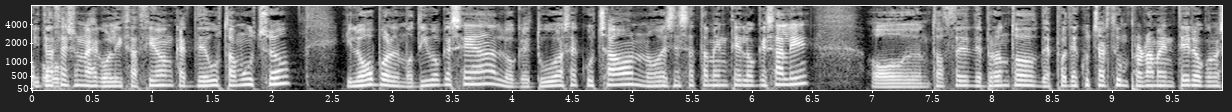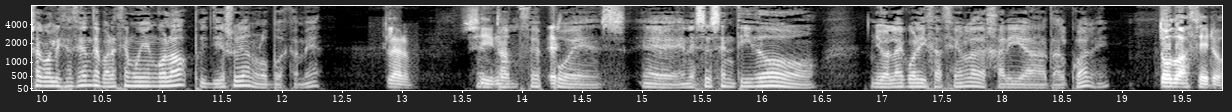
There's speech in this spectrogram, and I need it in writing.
y te haces una ecualización que te gusta mucho y luego por el motivo que sea, lo que tú has escuchado no es exactamente lo que sale o entonces de pronto después de escucharte un programa entero con esa ecualización te parece muy engolado pues y eso ya no lo puedes cambiar. Claro. Sí, entonces pues eh, en ese sentido yo la ecualización la dejaría tal cual. ¿eh? Todo a cero.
